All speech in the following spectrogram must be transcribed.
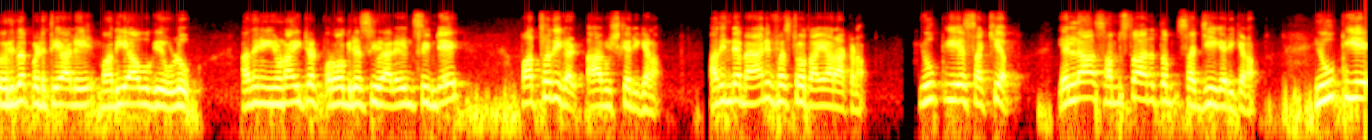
ത്വരിതപ്പെടുത്തിയാലേ മതിയാവുകയുള്ളൂ. അതിന് യുണൈറ്റഡ് പ്രോഗ്രസീവ് അലയൻസിന്റെ പദ്ധതികൾ ആവിഷ്കരിക്കണം. അതിന്റെ മാനിഫെസ്റ്റോ തയ്യാറാക്കണം. യു പി എ സഖ്യം എല്ലാ സംസ്ഥാനത്തും സജ്ജീകരിക്കണം. യു പി എ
